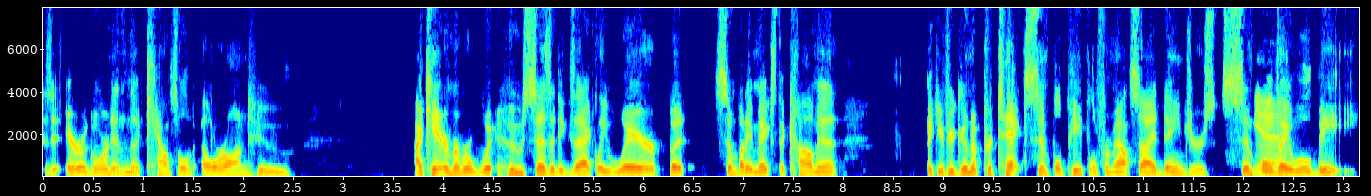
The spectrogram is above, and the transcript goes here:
is it Aragorn in the Council of Elrond who, I can't remember wh- who says it exactly where, but somebody makes the comment like if you're going to protect simple people from outside dangers, simple Yeah. they will be.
